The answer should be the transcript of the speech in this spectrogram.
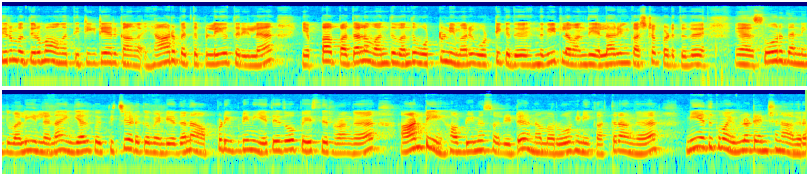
திரும்ப திரும்ப அவங்க திட்டிக்கிட்டே இருக்காங்க. யார் பெத்த பிள்ளையோ தெரியல. எப்போ பார்த்தாலும் வந்து வந்து ஒட்டுணி மாதிரி ஒட்டிக்குது. இந்த வீட்டில் வந்து எல்லாரையும் கஷ்டப்படுத்துது. சோறு தண்ணிக்கு வழி இல்லைன்னா எங்கேயாவது போய் பிச்சை எடுக்க வேண்டியதானே அப்படி இப்படின்னு எதேதோ பேசிடுறாங்க. ஆண்டி அப்படின்னு சொல்லிட்டு நம்ம ரோஹிணி கத்துறாங்க. நீ எதுக்குமா இவ்வளோ டென்ஷன் ஆகுற?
